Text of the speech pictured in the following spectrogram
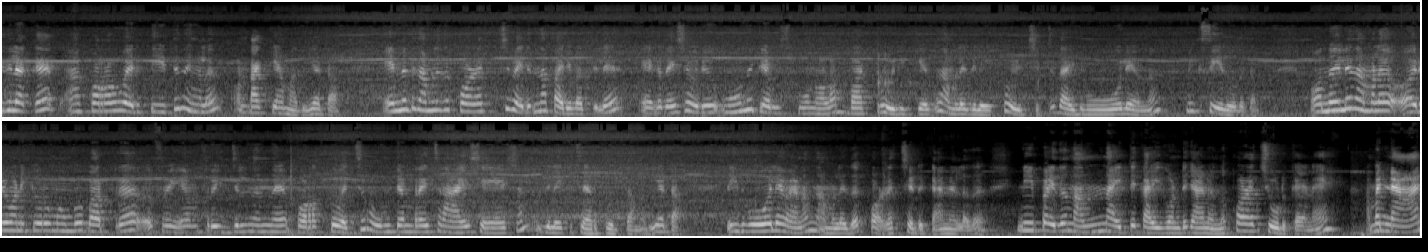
ഇതിലൊക്കെ കുറവ് വരുത്തിയിട്ട് നിങ്ങൾ ഉണ്ടാക്കിയാൽ മതി കേട്ടോ. എന്നിട്ട് നമ്മളിത് കുഴച്ച് വരുന്ന പരുവത്തിൽ ഏകദേശം ഒരു മൂന്ന് ടേബിൾ സ്പൂണോളം ബട്ടർ ഉരുക്കിയത് നമ്മളിതിലേക്ക് ഒഴിച്ചിട്ട് ദാ ഇതുപോലെ ഒന്ന് മിക്സ് ചെയ്ത് കൊടുക്കണം. ഒന്നുകിൽ നമ്മൾ ഒരു മണിക്കൂർ മുമ്പ് ബട്ടർ ഫ്രീ ഫ്രിഡ്ജിൽ നിന്ന് പുറത്ത് വെച്ച് റൂം ടെമ്പറേച്ചർ ആയ ശേഷം ഇതിലേക്ക് ചേർത്ത് കൊടുത്താൽ മതി കേട്ടോ. അപ്പോൾ ഇതുപോലെ വേണം നമ്മളിത് കുഴച്ചെടുക്കാനുള്ളത്. ഇനിയിപ്പോൾ ഇത് നന്നായിട്ട് കൈകൊണ്ട് ഞാനൊന്ന് കുഴച്ചു കൊടുക്കണേ. അപ്പം ഞാൻ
